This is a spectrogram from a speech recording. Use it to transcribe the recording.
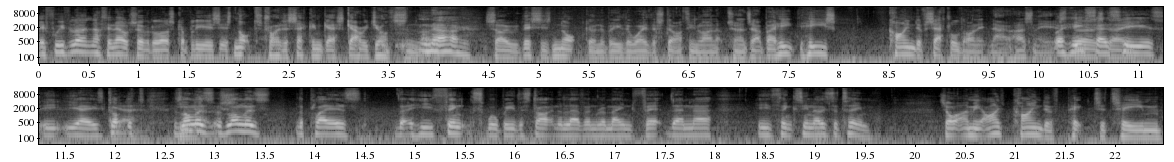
if we've learned nothing else over the last couple of years, it's not to try to second guess Gary Johnson. Though. No. So this is not going to be the way the starting lineup turns out. But he he's kind of settled on it now, hasn't he? It's But he says he is. He, yeah, he's got Yeah, the. T- as long as knows. as long as the players that he thinks will be the starting eleven remain fit, then uh, he thinks he knows the team. So I mean, I've kind of picked a team,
